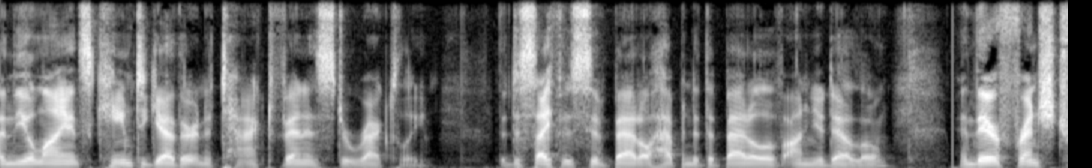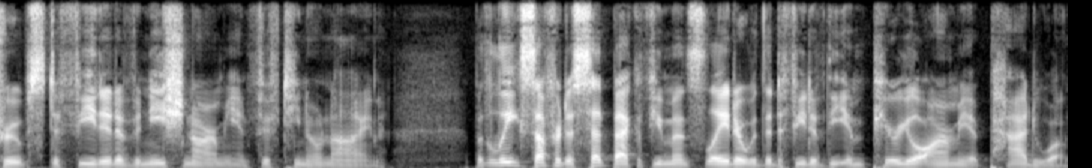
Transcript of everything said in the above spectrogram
Then the alliance came together and attacked Venice directly. The decisive battle happened at the Battle of Agnadello, and there French troops defeated a Venetian army in 1509. But the League suffered a setback a few months later with the defeat of the Imperial Army at Padua.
